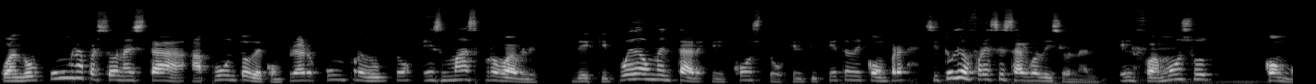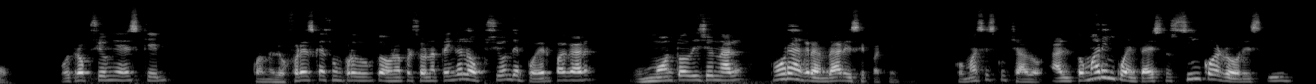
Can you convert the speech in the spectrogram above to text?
Cuando una persona está a punto de comprar un producto, es más probable de que pueda aumentar el costo, el tiquete de compra, si tú le ofreces algo adicional, el famoso combo. Otra opción es que cuando le ofrezcas un producto a una persona tenga la opción de poder pagar un monto adicional por agrandar ese paquete. Como has escuchado, al tomar en cuenta estos cinco errores y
